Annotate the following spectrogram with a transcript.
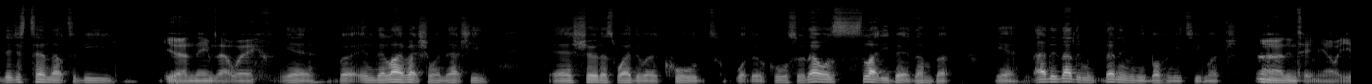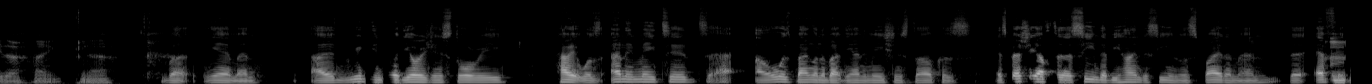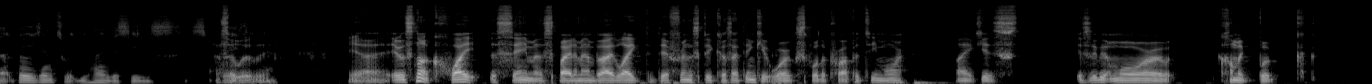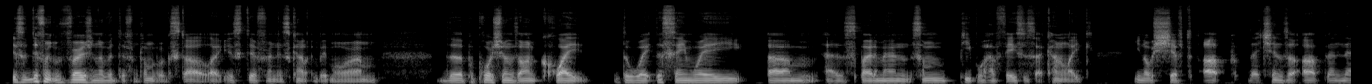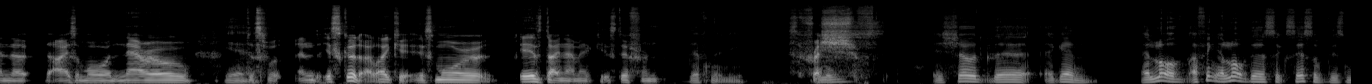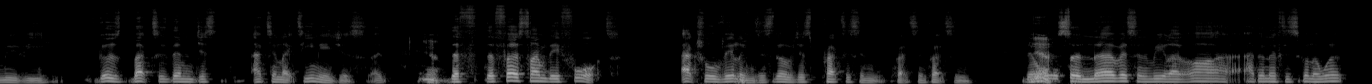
they just turned out to be Yeah, named that way. Yeah, but in the live action one, they actually uh, showed us why they were called what they were called. So that was slightly better than, but yeah, that did, that didn't that didn't really bother me too much. No, it didn't take me out either. Like, you know. But yeah, man, I really enjoyed the origin story, how it was animated. I, I always bang on about the animation style because, especially after seeing the behind the scenes on Spider Man, the effort that goes into it behind the scenes. crazy, Absolutely. Yeah, it was not quite the same as Spider Man, but I like the difference because I think it works for the property more. Like it's it's a bit more comic book. It's a different version of a different comic book style. Like it's different. It's kind of a bit more. Um, the proportions aren't quite the way the same way um as Spider Man. Some people have faces that kind of like you know shift up. Their chins are up, and then the, the eyes are more narrow. Yeah, Just and it's good. I like it. It's more. It is dynamic. It's different. definitely. It's fresh. It showed the again a lot of I think a lot of the success of this movie goes back to them just acting like teenagers. Like Yeah. the f- the first time they fought actual mm. villains instead of just practicing, practicing, practicing. They Yeah. were so nervous and be like, "Oh, I don't know if this is gonna work,"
